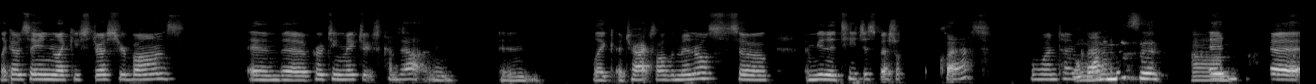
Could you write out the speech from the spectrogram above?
Like I was saying, like you stress your bones and the protein matrix comes out and, and like attracts all the minerals. So I'm gonna teach a special class, a one-time Don't class. want to miss it. Um, And, uh,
